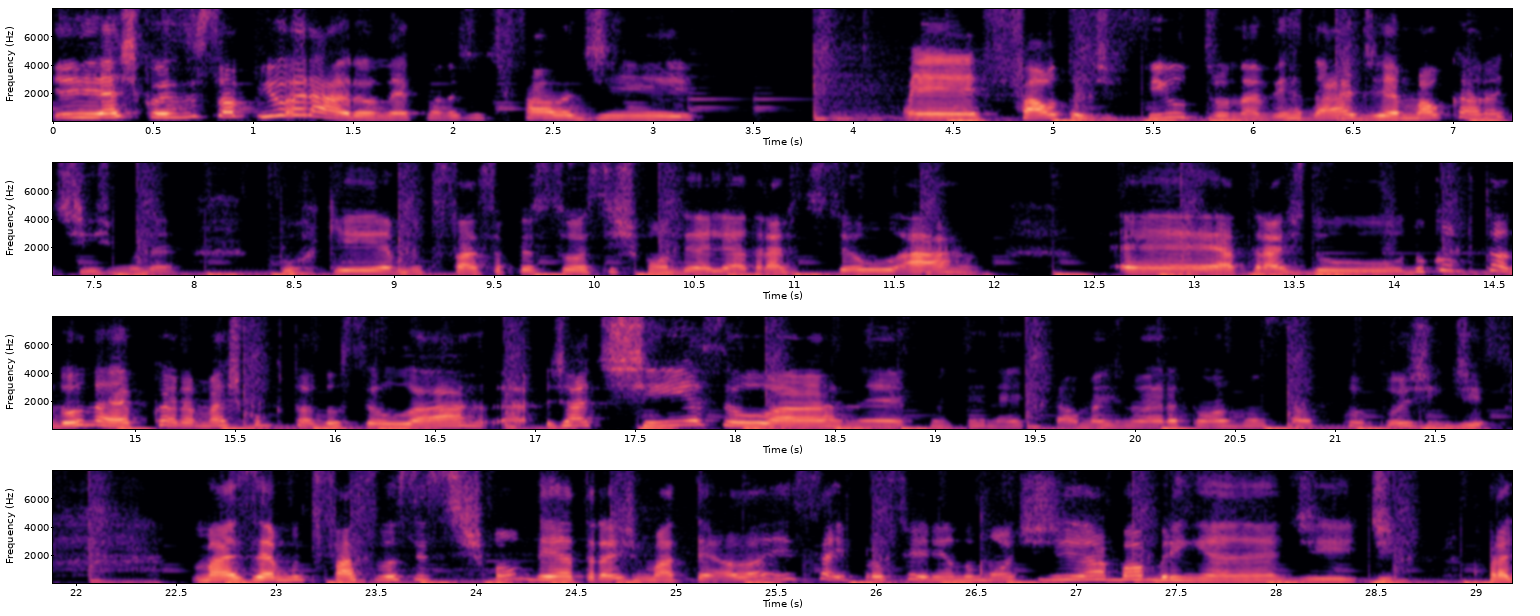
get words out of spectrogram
e as coisas só pioraram, né? Quando a gente fala de é, falta de filtro, na verdade, é mau caratismo, né? Porque é muito fácil a pessoa se esconder ali atrás do celular é, atrás do, do computador, na época era mais computador celular, já tinha celular né, com internet e tal, mas não era tão avançado quanto hoje em dia. Mas é muito fácil você se esconder atrás de uma tela e sair proferindo um monte de abobrinha, né? De, de, para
